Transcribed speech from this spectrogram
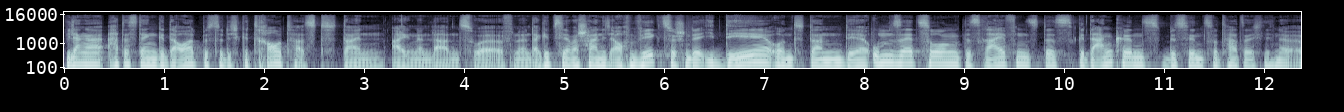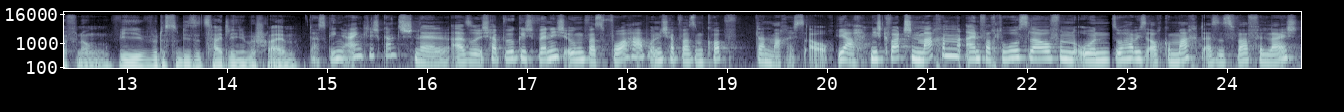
wie lange hat es denn gedauert, bis du dich getraut hast, deinen eigenen Laden zu eröffnen? Da gibt es ja wahrscheinlich auch einen Weg zwischen der Idee und dann der Umsetzung, des Reifens, des Gedankens bis hin zur tatsächlichen Eröffnung. Wie würdest du diese Zeitlinie beschreiben? Das ging eigentlich ganz schnell. Also ich habe wirklich, wenn ich irgendwas vorhabe und ich habe was im Kopf, dann mache ich es auch. Ja, nicht quatschen, machen, einfach loslaufen und so habe ich es auch gemacht. Also es war vielleicht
